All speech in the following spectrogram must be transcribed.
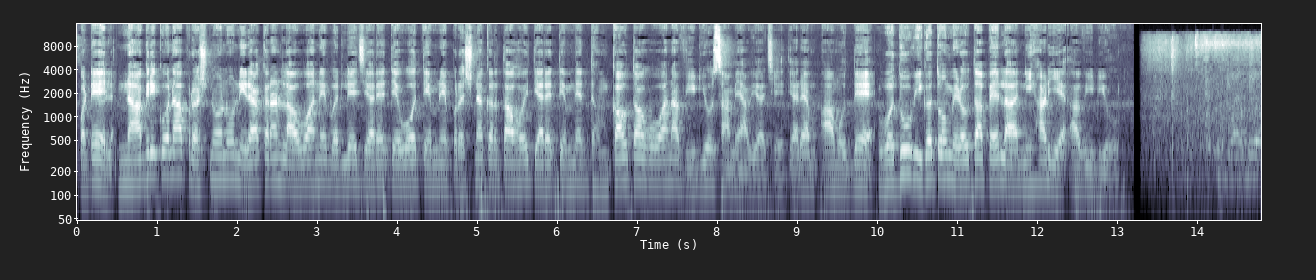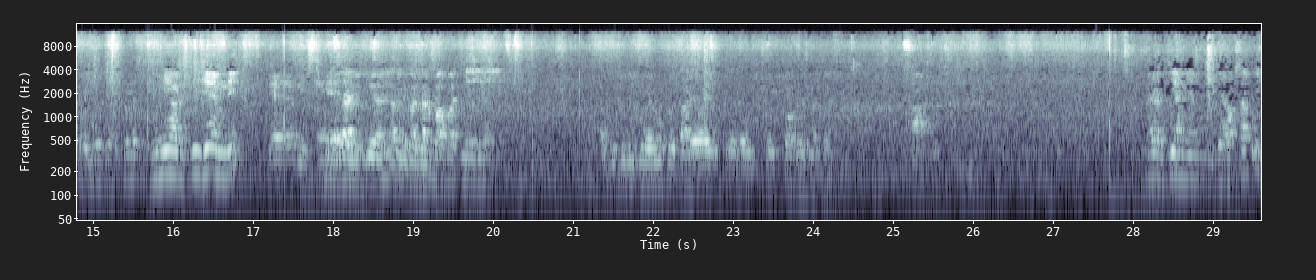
પટેલ નાગરિકોના પ્રશ્નોનું નિરાકરણ લાવવાને બદલે જ્યારે તેઓ તેમને પ્રશ્ન કરતા હોય ત્યારે તેમને ધમકાવતા હોવાના વીડિયો સામે આવ્યા છે. ત્યારે આ મુદ્દે વધુ વિગતો મેળવતા પહેલા નિહાળીએ આ વીડિયો. જૂની અરજી છે એમની. બાબતની સુધી કોઈ એનું કોઈ કાર્યવાહી કે કોઈ પ્રોગ્રેસ નથી. અરજી ઝેરોક્ષ આપી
